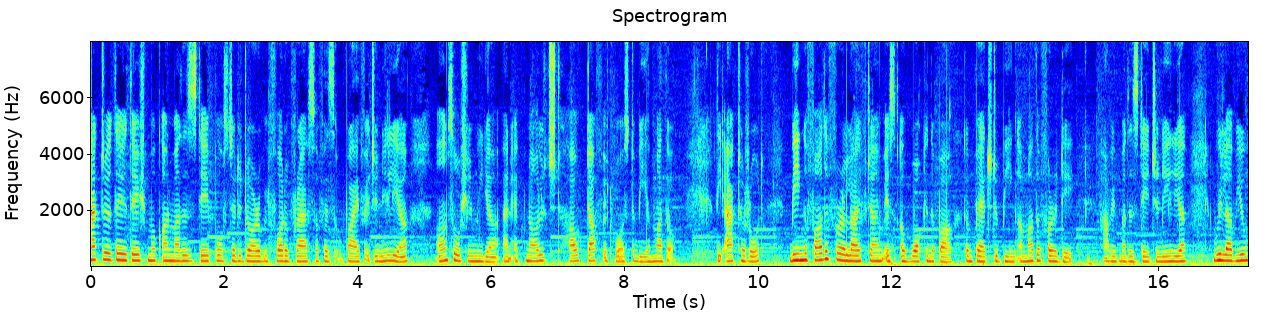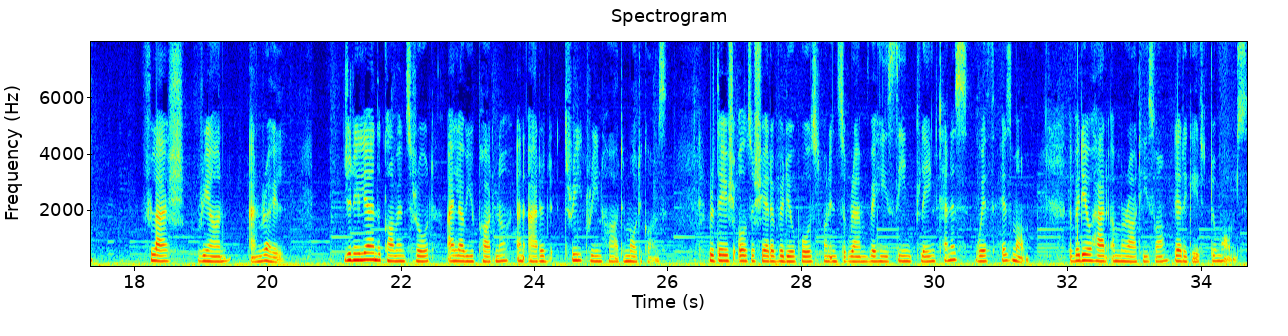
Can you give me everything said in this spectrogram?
Actor Riteish Deshmukh on Mother's Day posted adorable photographs of his wife Genelia on social media and acknowledged how tough it was to be a mother. The actor wrote, Being a father for a lifetime is a walk in the park compared to being a mother for a day. Happy Mother's Day, Genelia. We love you. Flash, Riaan, and Rahyl. Genelia in the comments wrote, I love you, partner, and added three green heart emoticons. Riteish also shared a video post on Instagram where he is seen playing tennis with his mom. The video had a Marathi song dedicated to moms.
